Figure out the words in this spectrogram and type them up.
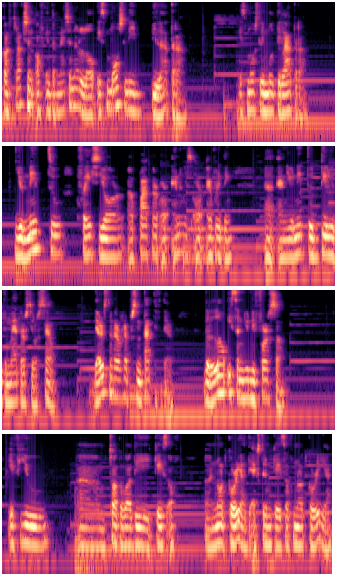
construction of international law is mostly bilateral. It's mostly multilateral. You need to face your uh, partner or enemies or everything, uh, and you need to deal with the matters yourself. There is not a representative there. The law isn't universal. If you um, talk about the case of uh, North Korea, the extreme case of North Korea,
